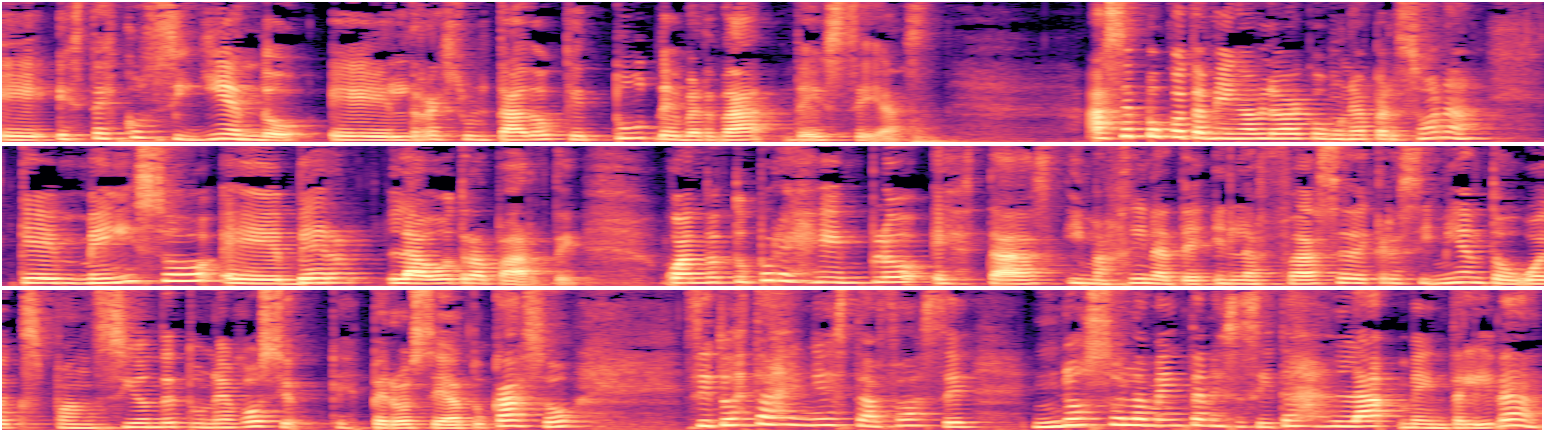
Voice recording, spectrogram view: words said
eh, estés consiguiendo el resultado que tú de verdad deseas. Hace poco también hablaba con una persona que me hizo eh, ver la otra parte. Cuando tú, por ejemplo, estás, imagínate, en la fase de crecimiento o expansión de tu negocio, que espero sea tu caso, si tú estás en esta fase, no solamente necesitas la mentalidad,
